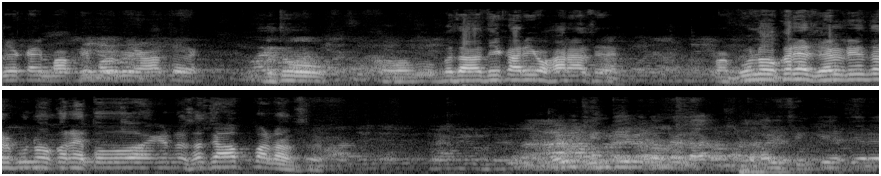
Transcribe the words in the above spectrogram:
જે કાંઈ માફી મળવી આ છે બધું બધા અધિકારીઓ સારા છે. પણ ગુનો કરે જેલની અંદર ગુનો કરે તો એને સજા આપવાના છે. જિંદગી તમને લાગ? તમારી જિંદગી અત્યારે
